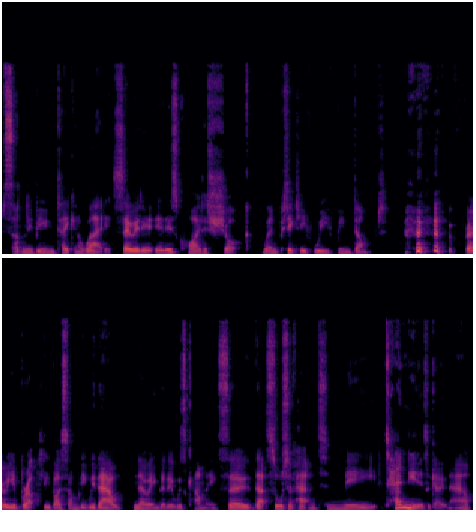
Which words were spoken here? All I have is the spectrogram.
suddenly been taken away. So it it is quite a shock when, particularly if we've been dumped. very abruptly by somebody without knowing that it was coming. So that sort of happened to me 10 years ago now.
